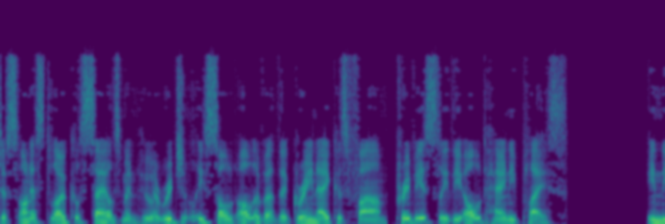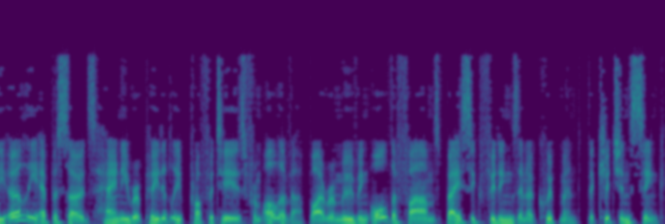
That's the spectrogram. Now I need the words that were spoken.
dishonest local salesman who originally sold Oliver the Green Acres farm previously the old Haney place. In the early episodes Haney repeatedly profiteers from Oliver by removing all the farm's basic fittings and equipment the kitchen sink,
